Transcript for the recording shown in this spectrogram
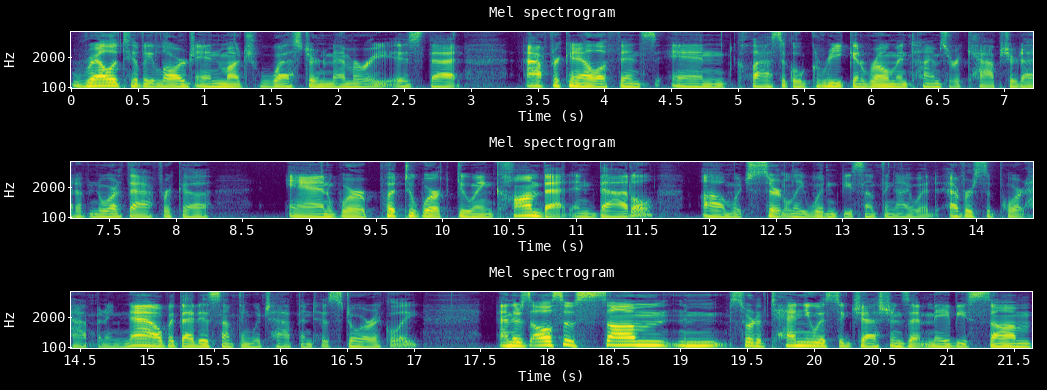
relatively large in much Western memory is that African elephants in classical Greek and Roman times were captured out of North Africa and were put to work doing combat and battle, um, which certainly wouldn't be something I would ever support happening now, but that is something which happened historically. And there's also some mm, sort of tenuous suggestions that maybe some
